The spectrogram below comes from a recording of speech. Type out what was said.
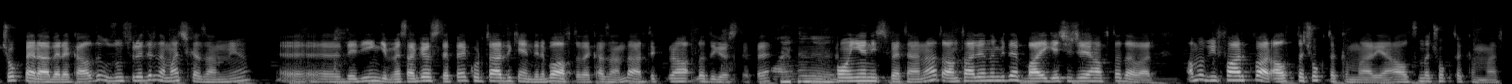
çok berabere kaldı. Uzun süredir de maç kazanmıyor. E, dediğin gibi mesela Göztepe kurtardı kendini. Bu hafta da kazandı. Artık rahatladı Göztepe. aynen öyle. Konya nispeten rahat. Antalya'nın bir de bay geçeceği hafta da var. Ama bir fark var. Altta çok takım var ya. Altında çok takım var.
